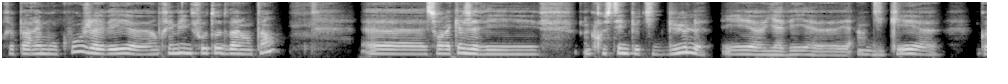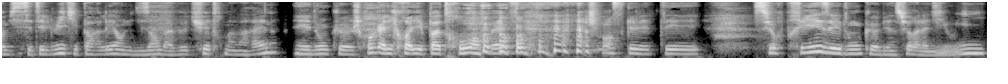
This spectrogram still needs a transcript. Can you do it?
préparé mon coup. J'avais imprimé une photo de Valentin sur laquelle j'avais incrusté une petite bulle et il y avait indiqué comme si c'était lui qui parlait en lui disant bah veux-tu être ma marraine? Et donc euh, je crois qu'elle y croyait pas trop en fait je pense qu'elle était surprise et donc euh, bien sûr elle a dit oui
